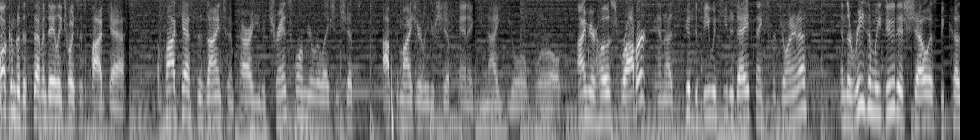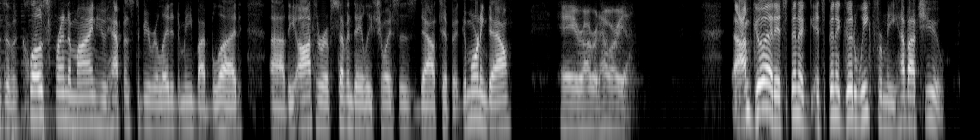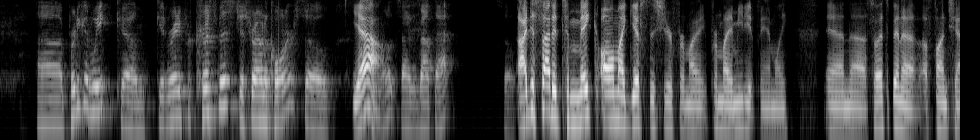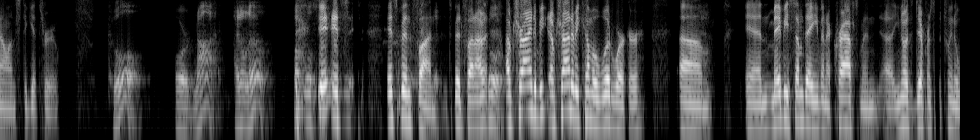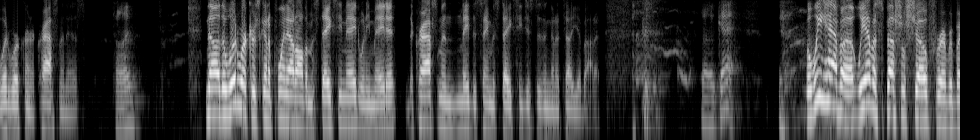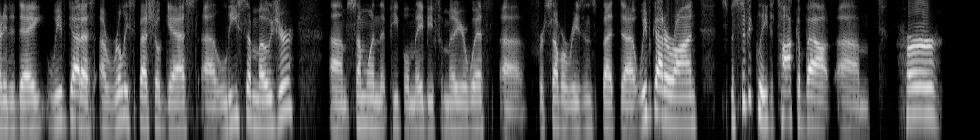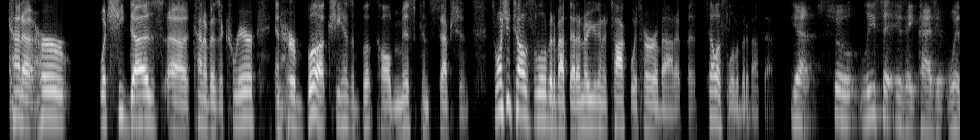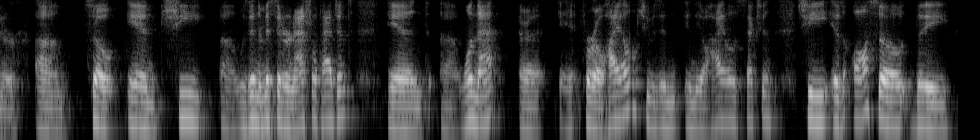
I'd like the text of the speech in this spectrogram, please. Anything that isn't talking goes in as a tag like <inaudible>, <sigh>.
Welcome to the Seven Daily Choices Podcast, a podcast designed to empower you to transform your relationships, optimize your leadership, and ignite your world. I'm your host, Robert, and it's good to be with you today. Thanks for joining us. And the reason we do this show is because of a close friend of mine who happens to be related to me by blood, uh, the author of Seven Daily Choices, Dow Tippett. Good morning, Dow. Hey, Robert. How are you? I'm good. It's been a it's been a good week for me. How about you? Uh, pretty good week. Um, getting ready for Christmas, just around the corner. So yeah, know, excited about that. So I decided to make all my gifts this year for my for my immediate family, and uh, so it's been a, a fun challenge to get through. Cool, or not? I don't know, but we'll <laughs> see. it, it's it's been fun. It's been fun. I'm, cool. I'm trying to be I'm trying to become a woodworker. Um, and maybe someday even a craftsman. Uh, you know what the difference between a woodworker and a craftsman is? Time? No, the woodworker is going to point out all the mistakes he made when he made it. The craftsman made the same mistakes. He just isn't going to tell you about it. <laughs> okay. <laughs> but we have a we have a special show for everybody today. We've got a, a really special guest, uh, Lisa Mosier, um, someone that people may be familiar with uh, for several reasons. But uh, we've got her on specifically to talk about um, her kind of her what she does uh, kind of as a career. And her book she has a book called misconception. So why don't you tell us a little bit about that? I know you're going to talk with her about it but tell us a little bit about that. Yeah so lisa is a pageant winner. Um, so and she uh, was in the miss international pageant and uh, won that uh, for ohio. She was in in the ohio section. She is also the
